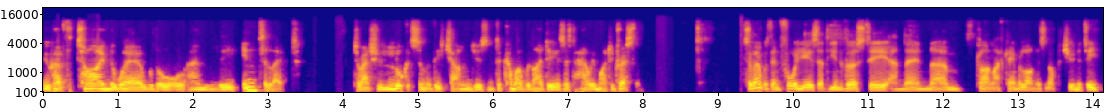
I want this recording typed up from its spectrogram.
who have the time, the wherewithal, and the intellect to actually look at some of these challenges and to come up with ideas as to how we might address them so that was then four years at the university, and then um, Plantlife came along as an opportunity,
